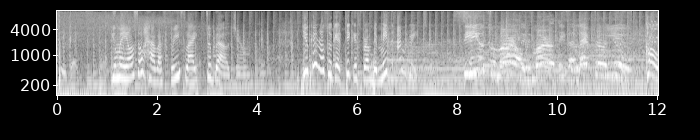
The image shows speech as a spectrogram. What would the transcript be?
tickets. You may also have a free flight to Belgium. You can also get tickets from the meet and greet. See you tomorrow with more of this electro news. Call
